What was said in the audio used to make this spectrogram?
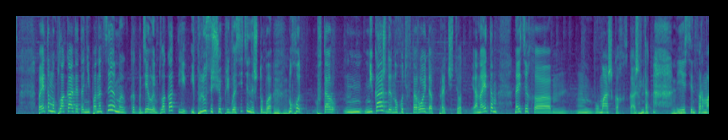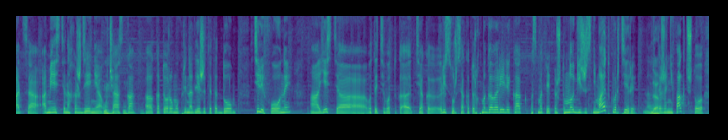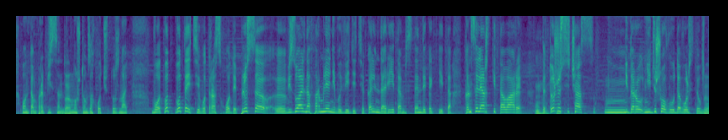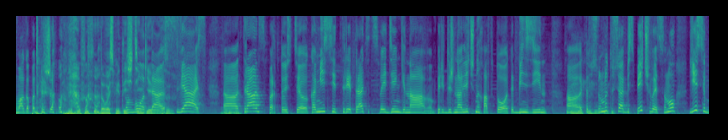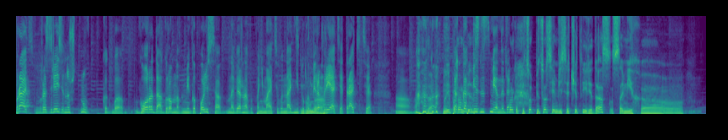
Поэтому плакат это не панацея, мы как бы делаем плакат, и, и плюс еще пригласительный, чтобы, ну, хоть второй, не каждый, но хоть второй, да, прочтет. А на этом, на этих э, бумажках, скажем так, есть информация о месте нахождения участка, э, которому принадлежит этот дом, телефоны, есть а, вот эти вот а, те ресурсы, о которых мы говорили, как посмотреть, потому что многие же снимают квартиры, Да. это же не факт, что он там прописан, Да. может он захочет узнать. Вот, вот, вот эти вот расходы, плюс э, э, визуальное оформление вы видите, календари, там стенды какие-то, канцелярские товары, это тоже сейчас недоро- недешевое удовольствие, бумага подорожала. До 8 тысяч Вот, тенге. да, связь, а, транспорт, то есть э, комиссии тратят свои деньги на передвиж- на личных авто, это бензин, а, это все, ну это все обеспечивается. Но если брать в разрезе, ну, ну как бы города огромного мегаполиса, наверное, вы понимаете, вы на одни только Ну да. мероприятия тратите. а, Да. Ну и потом как, как бизнесмены, да? Сколько? 500, 574, да, самих э,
